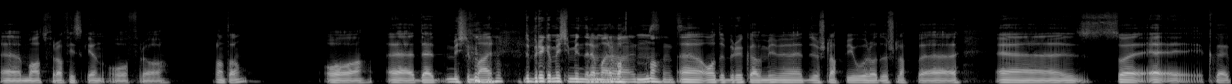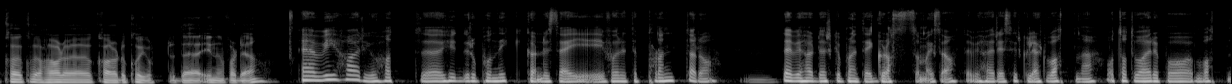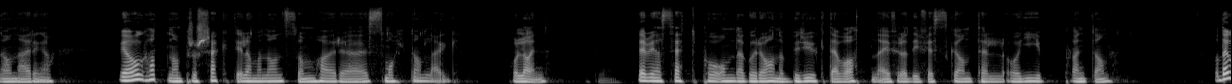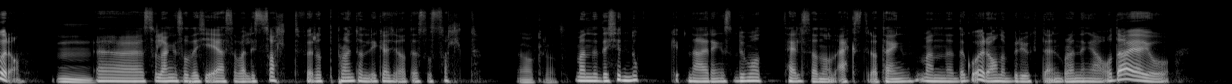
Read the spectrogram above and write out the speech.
eh, mat fra fisken og fra plantene. Og eh, det er mye mer Du bruker mye mindre mer vann, Eh, og du bruker Du slipper jord, og du slipper eh, Så eh, hva, har du, hva har dere gjort det innenfor det? Eh, Vi har jo hatt eh, hydroponikk, kan du si, i forhold til planter. da. Det vi har dyrket planter i glass, som jeg sa. Det vi har resirkulert vannet og tatt vare på vannet og næringa. Vi har òg hatt noen prosjekt med noen som har eh, smoltanlegg på land. Der vi har sett på om det går an å bruke det vannet fra de fiskene til å gi plantene. Og det går an. Mm. Eh, Så lenge så det ikke er så veldig salt, for at plantene liker ikke at det er så salt. Ja, akkurat. Men det er ikke nok næring, så du må tilse noen ekstra ting. Men det går an å bruke den blandinga. Og det er jo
